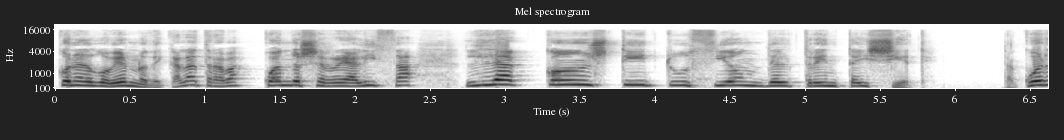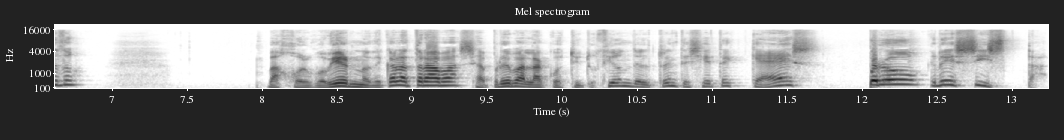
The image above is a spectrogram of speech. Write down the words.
con el gobierno de Calatrava, cuando se realiza la Constitución del 37. ¿De acuerdo? Bajo el gobierno de Calatrava se aprueba la Constitución del 37, que es progresista.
